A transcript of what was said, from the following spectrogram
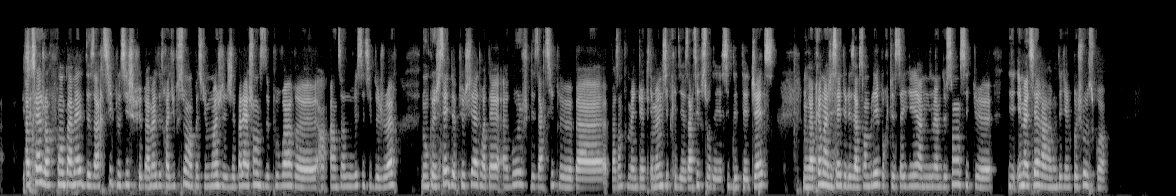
Et. Après, je reprends pas mal des articles aussi, je fais pas mal de traductions, hein, parce que moi, j'ai pas la chance de pouvoir euh, in- interviewer ce type de joueurs. Donc, euh, j'essaye de piocher à droite à, à gauche des articles. euh, bah, par exemple, pour Michael Clemens, j'ai pris des articles sur des sites des, des Jets. Donc, après, moi, j'essaye de les assembler pour que ça ait un minimum de sens et qu'il y ait matière à raconter quelque chose, quoi.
